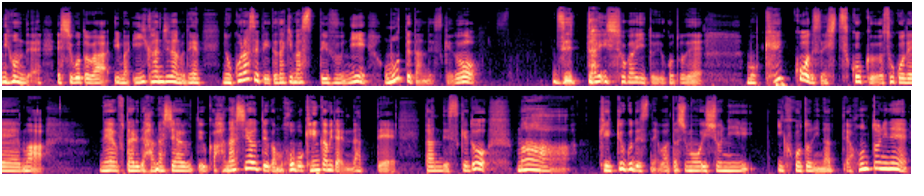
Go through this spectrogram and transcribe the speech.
日本で仕事が今いい感じなので残らせていただきますっていうふうに思ってたんですけど絶対一緒がいいということでもう結構ですねしつこくそこでまあね、2人で話し合うっていうか話し合うというかもうほぼ喧嘩みたいになってたんですけどまあ結局ですね私も一緒に行くことになって本当にね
